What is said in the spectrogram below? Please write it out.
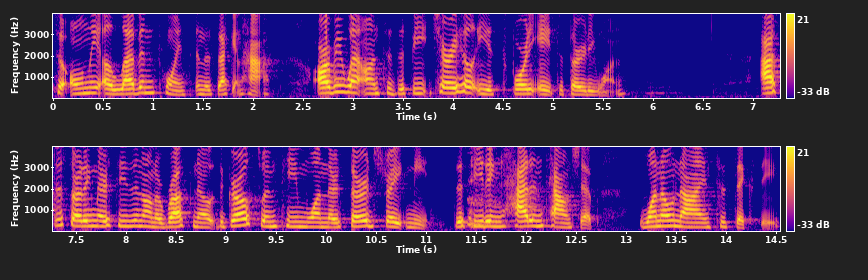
to only 11 points in the second half. RV went on to defeat Cherry Hill East 48 to 31. After starting their season on a rough note, the girls swim team won their third straight meet, defeating Haddon Township 109 to 60.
